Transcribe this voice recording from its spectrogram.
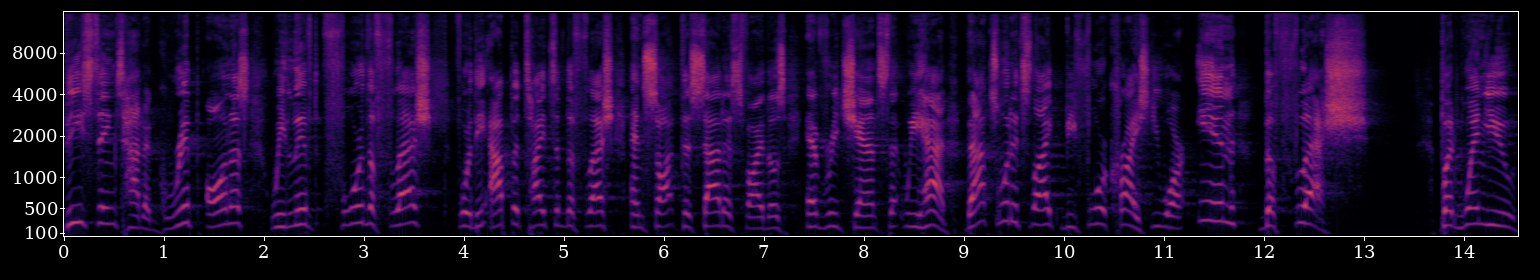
These things had a grip on us. We lived for the flesh, for the appetites of the flesh, and sought to satisfy those every chance that we had. That's what it's like before Christ. You are in the flesh. But when you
